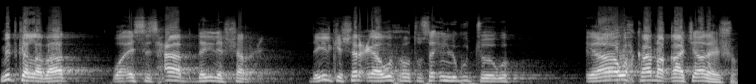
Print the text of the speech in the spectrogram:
midka labaad waa istisxaab daliil sharci. Daliilkii sharciga wuxuu tusay in lagu joogo ilaa wax kaa dhaqaaji aad hesho.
